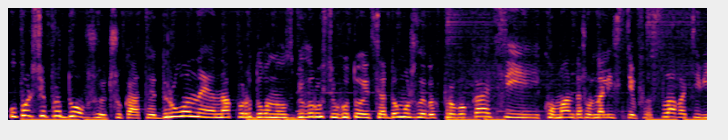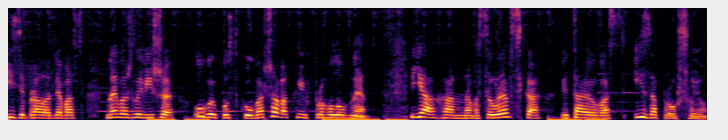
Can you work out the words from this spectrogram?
У Польщі продовжують шукати дрони на кордону з Білорусю. Готуються до можливих провокацій. Команда журналістів Слава Тіві зібрала для вас найважливіше у випуску Варшава Київ про головне. Я Ганна Василевська. Вітаю вас і запрошую.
